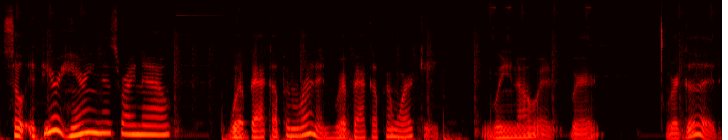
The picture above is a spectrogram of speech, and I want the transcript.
So if you're hearing this right now, we're back up and running. We're back up and working. We you know we're we're, we're good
